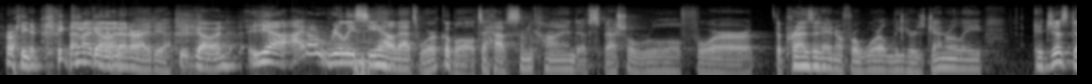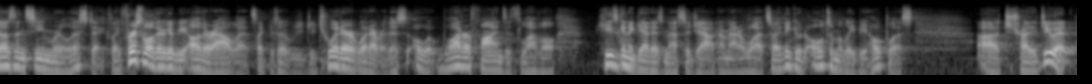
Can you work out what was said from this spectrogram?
Right. keep, keep, That keep might be the better idea. Keep going. Yeah, I don't really see how that's workable to have some kind of special rule for the president or for world leaders generally. It just doesn't seem realistic. Like, first of all, there are going to be other outlets, like you said, you do Twitter, whatever. This oh, water finds its level. He's going to get his message out no matter what. So I think it would ultimately be hopeless uh, to try to do it.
